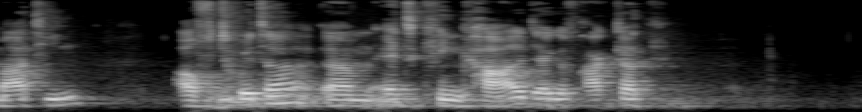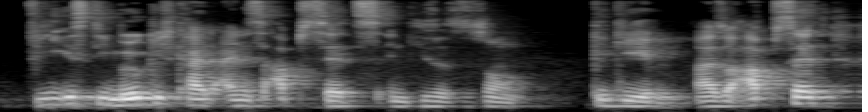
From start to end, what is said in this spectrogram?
Martin auf Twitter, ähm, King Karl, der gefragt hat, wie ist die Möglichkeit eines Upsets in dieser Saison gegeben? Also Upset,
